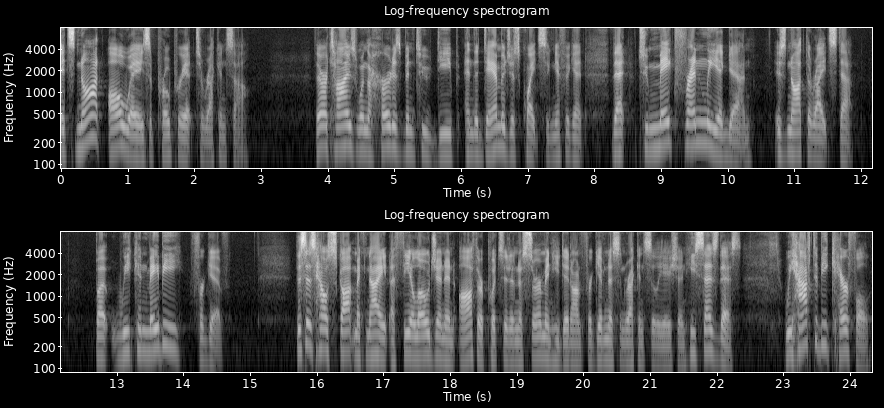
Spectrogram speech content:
it's not always appropriate to reconcile. There are times when the hurt has been too deep and the damage is quite significant that to make friendly again is not the right step. But we can maybe forgive. This is how Scot McKnight, a theologian and author, puts it in a sermon he did on forgiveness and reconciliation. He says this We have to be careful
